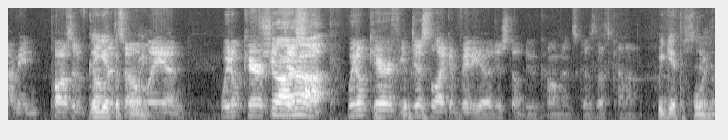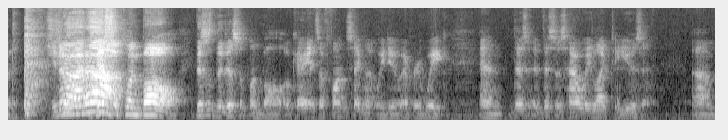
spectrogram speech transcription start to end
I mean, positive They comments only, and we don't care if Shut you dislike. up. We don't care if you dislike a video. Just don't do comments because that's kind of We get the point. stupid. You know Shut what? up. Discipline ball. This is the discipline ball. Okay, it's a fun segment we do every week, and this this is how we like to use it. Um,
